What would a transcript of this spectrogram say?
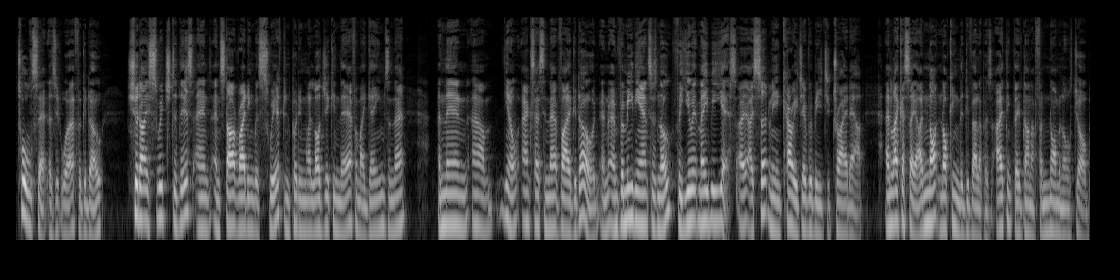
tool set, as it were, for Godot, should I switch to this and, and start writing with Swift and putting my logic in there for my games and that? And then, um, you know, accessing that via Godot. And, and, and, for me, the answer is no. For you, it may be yes. I, I certainly encourage everybody to try it out. And like I say, I'm not knocking the developers. I think they've done a phenomenal job.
